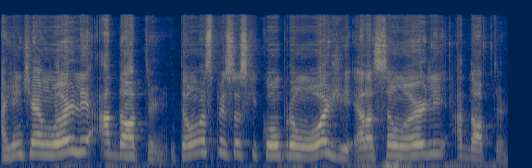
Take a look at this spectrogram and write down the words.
a gente é um early adopter. Então as pessoas que compram hoje, elas são early adopter.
